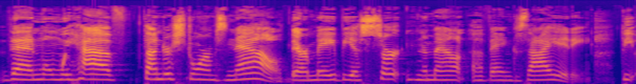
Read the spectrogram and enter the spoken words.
then when we have thunderstorms now, there may be a certain amount of anxiety. The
